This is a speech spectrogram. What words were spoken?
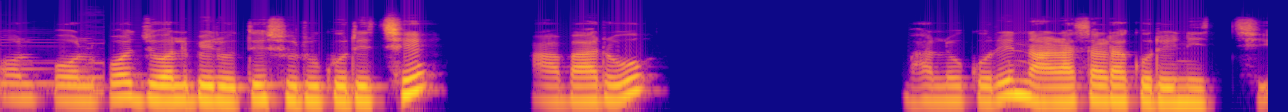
অল্প অল্প জল বেরোতে শুরু করেছে। আবারও ভালো করে নাড়াচাড়া করে নিচ্ছি।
